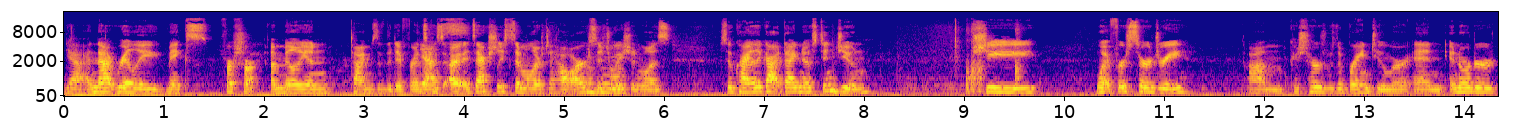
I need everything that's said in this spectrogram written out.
Yeah, and that really makes for sure. a million times of the difference because Yes. Mm-hmm. it's actually similar to how our situation was. So Kylie got diagnosed in June. She went for surgery because hers was a brain tumor, and in order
